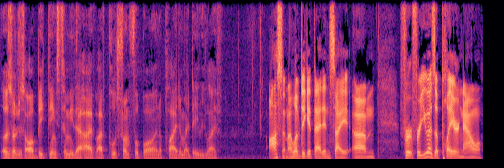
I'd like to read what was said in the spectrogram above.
Those are just all big things to me that I've I've pulled from football and applied in my daily life. Awesome! I love to get that insight. Um, for for you as a player now,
